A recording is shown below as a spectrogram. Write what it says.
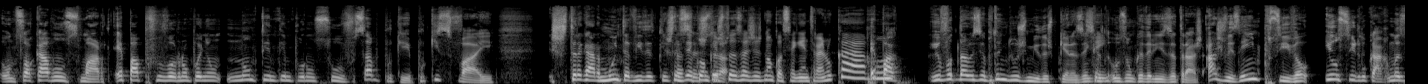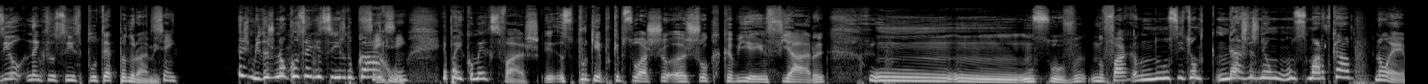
onde só cabe um smart, é pá, por favor, não ponham, não tentem pôr um SUV. Sabe porquê? Porque isso vai estragar muito a vida de quem está a Fazer ser com que as pessoas às vezes não conseguem entrar no carro. Epá, eu vou-te dar um exemplo. Tenho duas miúdas pequenas em que Sim. usam cadeirinhas atrás. Às vezes é impossível eu sair do carro, mas eu nem que eu saísse pelo teto panorâmico. Sim. As miúdas não conseguem sair do carro. sim. Epá, e como é que se faz? Eh, Porquê? Porque a pessoa achou, achou que cabia enfiar um, um, um SUV no num sítio onde às vezes nem um, um smart cabe, não é?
